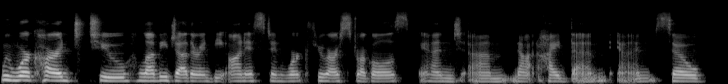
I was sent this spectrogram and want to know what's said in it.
we work hard to love each other and be honest and work through our struggles and um, not hide them. And so,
